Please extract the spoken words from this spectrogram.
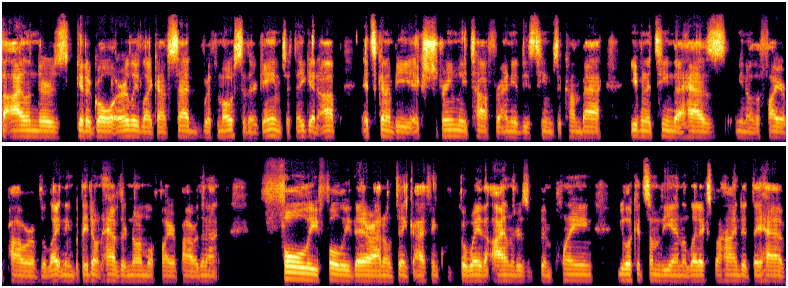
the Islanders get a goal early, like I've said with most of their games, if they get up, it's going to be extremely tough for any of these teams to come back. Even a team that has, you know, the firepower of the Lightning, but they don't have their normal firepower. They're not fully, fully there. I don't think. I think the way the Islanders have been playing, you look at some of the analytics behind it, they have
